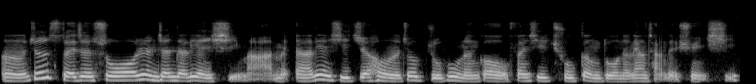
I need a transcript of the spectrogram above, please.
嗯，就是随着说认真的练习嘛，每呃练习之后呢，就逐步能够分析出更多能量场的讯息，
